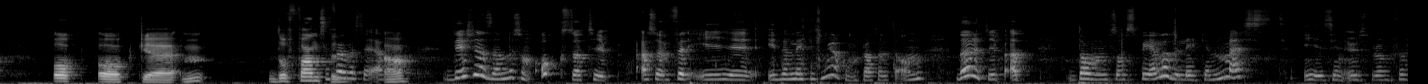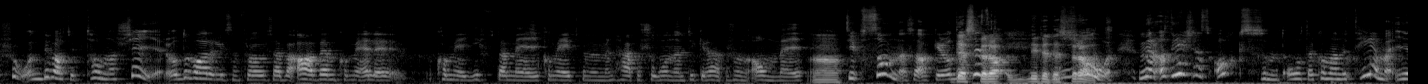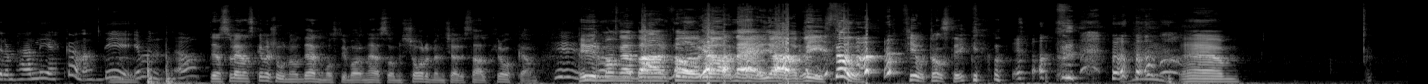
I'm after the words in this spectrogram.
Och, och eh, mm, då fanns Får jag det... bara säga? Ja. Det känns ändå som också typ, alltså för i, i den leken som jag kommer att prata lite om, då är det typ att de som spelade leken mest i sin ursprungsversion, det var typ tonårstjejer och då var det liksom frågor såhär, bara, ah, vem kommer jag, eller kommer jag gifta mig, kommer jag gifta mig med den här personen, tycker den här personen om mig? ja. Typ sådana saker. Och det känns lite desperat. Jo, men och det känns också som ett återkommande tema i de här lekarna. Det, Mm. ja, men, ja. Den svenska versionen av den måste ju vara den här som Tjorven kör i Saltkråkan. Hur, Hur många barn får jag när jag blir stor? 14 stycken. Ehm,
